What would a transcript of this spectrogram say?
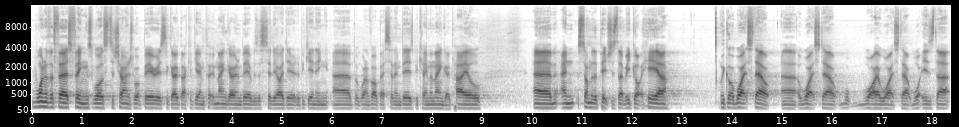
One of the first things was to challenge what beer is, to go back again. Putting mango in beer was a silly idea at the beginning, uh, but one of our best selling beers became a mango pale. Um, and some of the pictures that we got here, we got a white stout. Uh, a white stout. Why a white stout? What is that?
